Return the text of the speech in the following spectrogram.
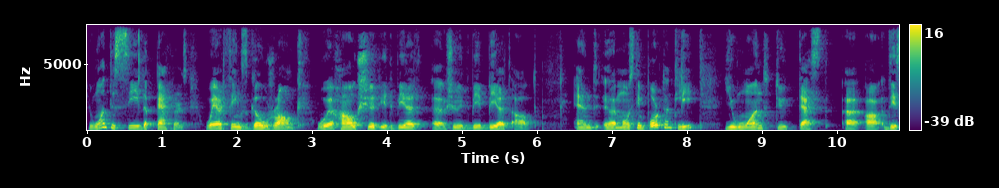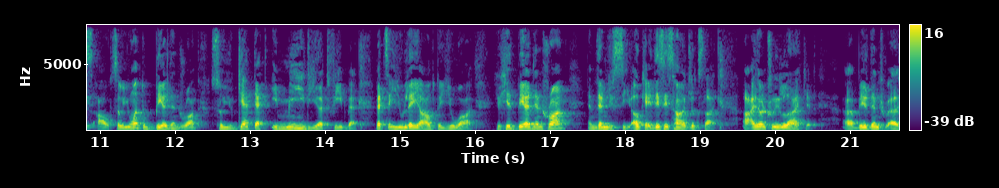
You want to see the patterns, where things go wrong, where how should it be, uh, should it be built out. And uh, most importantly, you want to test uh, uh, this out. So you want to build and run. So you get that immediate feedback. Let's say you lay out the UI, you hit build and run, and then you see, okay, this is how it looks like. I don't really like it. Uh, build and uh,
